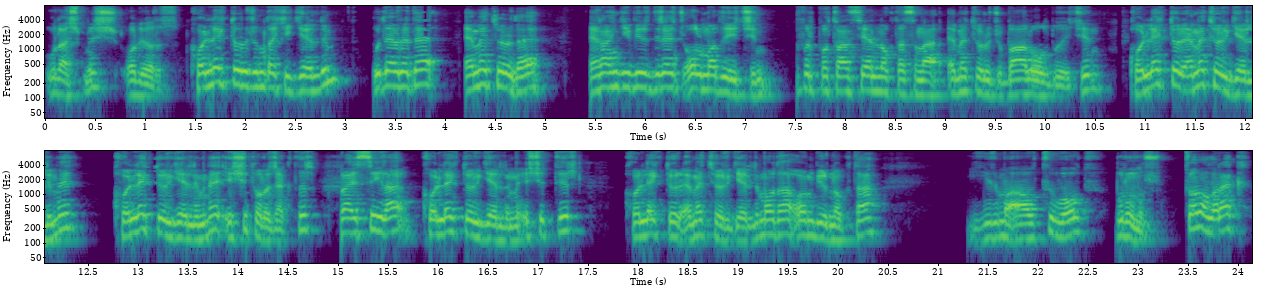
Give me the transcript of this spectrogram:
ulaşmış oluyoruz. Kolektör ucundaki gerilim bu devrede emetörde herhangi bir direnç olmadığı için sıfır potansiyel noktasına emetör ucu bağlı olduğu için kolektör emetör gerilimi kolektör gerilimine eşit olacaktır. Dolayısıyla kolektör gerilimi eşittir. Kolektör emetör gerilimi o da 11.26 volt bulunur. Son olarak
